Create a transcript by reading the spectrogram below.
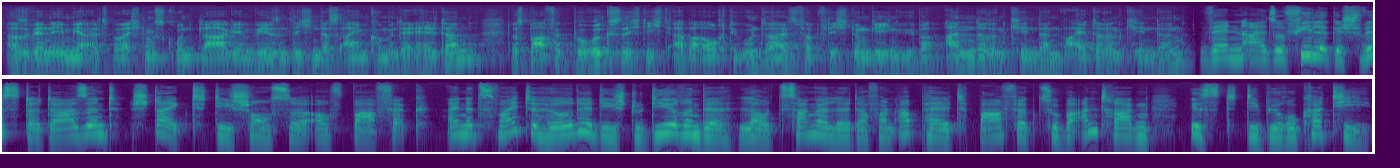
Also wir nehmen ja als Berechnungsgrundlage im Wesentlichen das Einkommen der Eltern. Das BAföG berücksichtigt aber auch die Unterhaltsverpflichtung gegenüber anderen Kindern, weiteren Kindern. Wenn also viele Geschwister da da sind, steigt die Chance auf BAföG. Eine zweite Hürde, die Studierende laut Zangerle davon abhält, BAföG zu beantragen, ist die Bürokratie.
